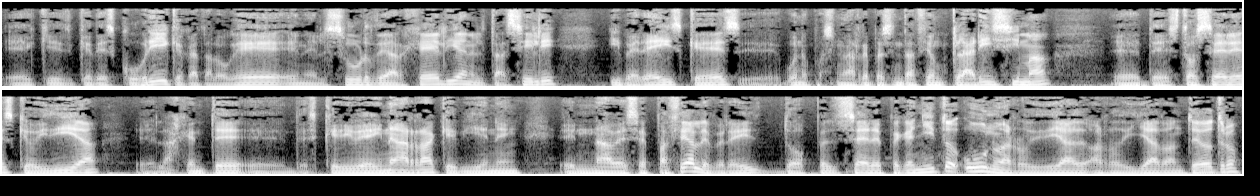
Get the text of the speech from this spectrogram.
eh, que, descubrí, que catalogué en el sur de Argelia, en el Tassili, y veréis que es, eh, bueno, pues una representación clarísima de estos seres que hoy día la gente describe y narra que vienen en naves espaciales. Veréis dos seres pequeñitos, uno arrodillado, arrodillado ante otro,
